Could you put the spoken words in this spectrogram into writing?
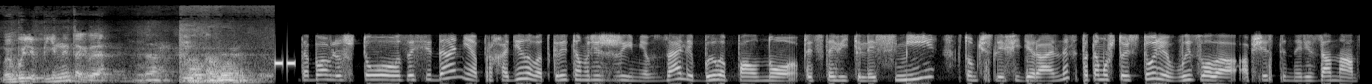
Вы были пьяны тогда? Да, алкоголем. Добавлю, что заседание проходило в открытом режиме. В зале было полно представителей СМИ, в том числе федеральных, потому что история вызвала общественный резонанс.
